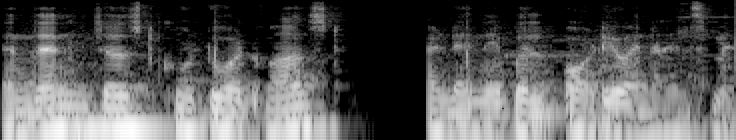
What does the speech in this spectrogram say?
And then just go to advanced and enable audio enhancement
